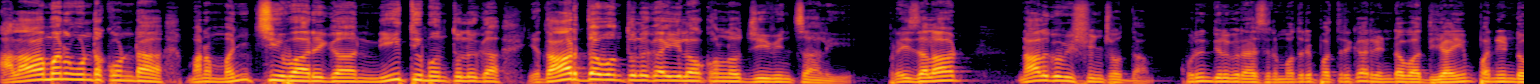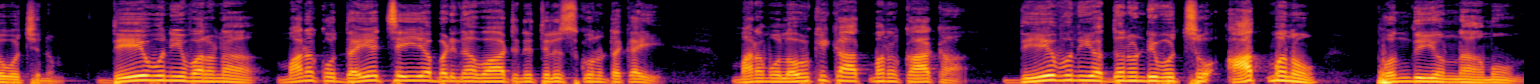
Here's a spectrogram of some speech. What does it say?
అలా మనం ఉండకుండా మనం మంచివారిగా నీతిమంతులుగా యథార్థవంతులుగా ఈ లోకంలో జీవించాలి. ప్రైజ్ అలాడ్ నాలుగో విషయం చూద్దాం. కొరిందులకు రాసిన మొదటి పత్రిక రెండవ అధ్యాయం పన్నెండవ వచనం. దేవుని వలన మనకు దయచేయబడిన వాటిని తెలుసుకొనుటకై మనము లౌకిక ఆత్మను కాక దేవుని యొద్ద నుండి వచ్చు ఆత్మను పొంది ఉన్నాము.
